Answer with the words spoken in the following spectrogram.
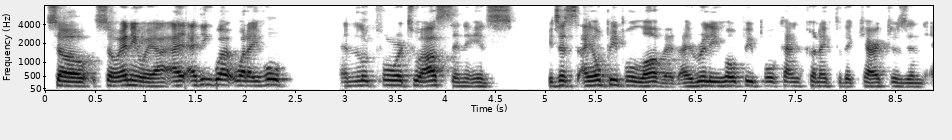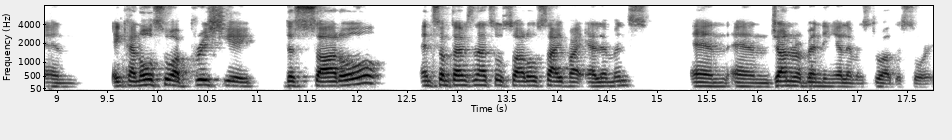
So, so anyway, I, I think what, what I hope and look forward to Austin. It's it's just I hope people love it. I really hope people can connect to the characters and and and can also appreciate the subtle and sometimes not so subtle sci-fi elements and and genre bending elements throughout the story.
